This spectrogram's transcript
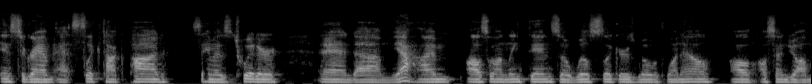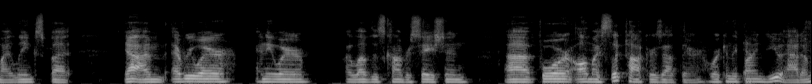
instagram at slick talk pod same as twitter. And um, yeah i'm also on linkedin so will slickers will with one l. I'll, I'll send you all my links but yeah i'm everywhere anywhere. I love this conversation uh, for all my slick talkers out there where can they Yeah. find you adam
